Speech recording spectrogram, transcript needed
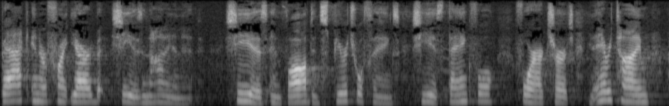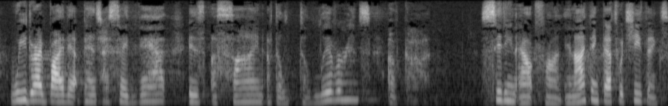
back in her front yard, but she is not in it. She is involved in spiritual things. She is thankful for our church. And every time we drive by that bench, I say, that is a sign of the deliverance of God sitting out front. And I think that's what she thinks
